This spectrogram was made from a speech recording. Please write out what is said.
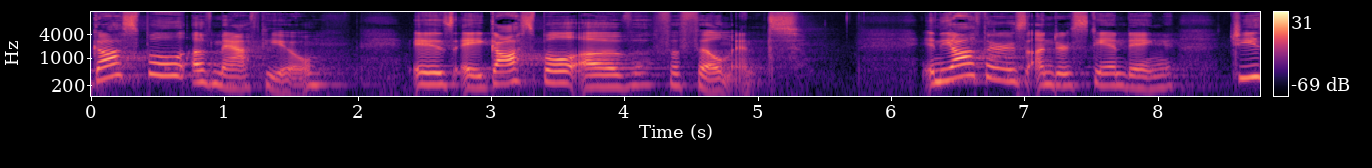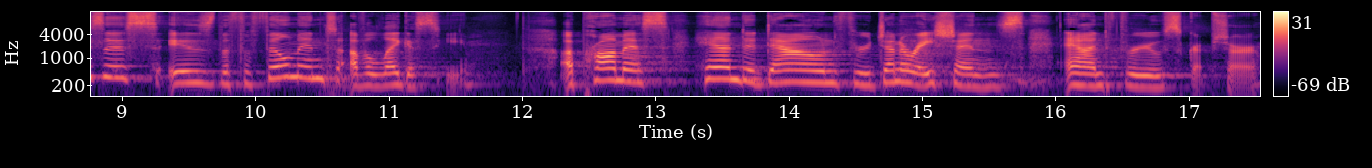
Gospel of Matthew is a gospel of fulfillment. In the author's understanding, Jesus is the fulfillment of a legacy, a promise handed down through generations and through Scripture.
